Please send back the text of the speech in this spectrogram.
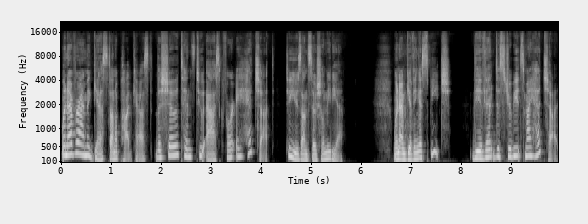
Whenever I'm a guest on a podcast, the show tends to ask for a headshot to use on social media. When I'm giving a speech, the event distributes my headshot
